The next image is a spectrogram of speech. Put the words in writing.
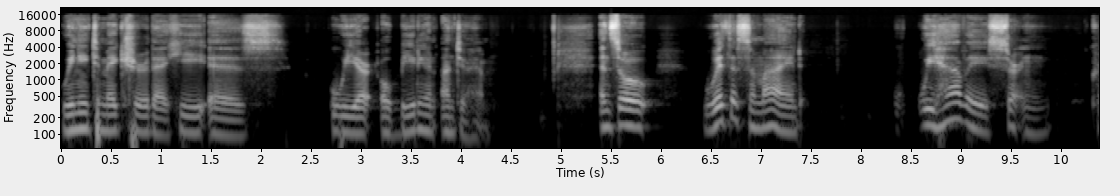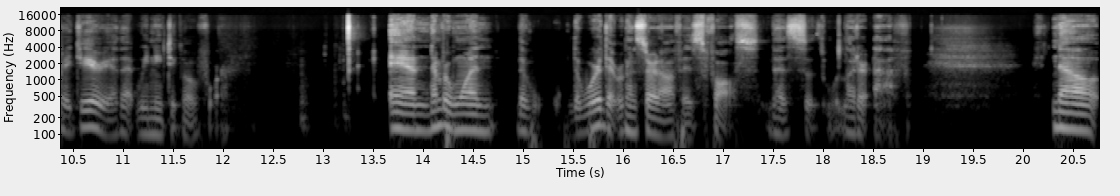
we need to make sure that He is, we are obedient unto Him. And so, with this in mind, we have a certain criteria that we need to go for. And number one, the the word that we're going to start off is false. That's letter F. Now,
